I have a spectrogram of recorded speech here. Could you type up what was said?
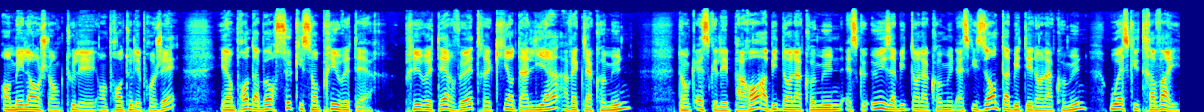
on mélange donc tous les, on prend tous les projets et on prend d'abord ceux qui sont prioritaires. Prioritaire veut être qui ont un lien avec la commune. Donc, est-ce que les parents habitent dans la commune? Est-ce que eux ils habitent dans la commune? Est-ce qu'ils ont habité dans la commune? Ou est-ce qu'ils travaillent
